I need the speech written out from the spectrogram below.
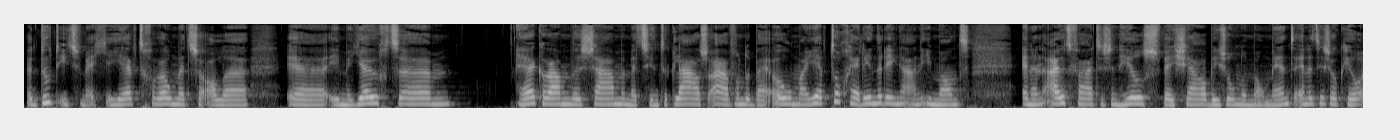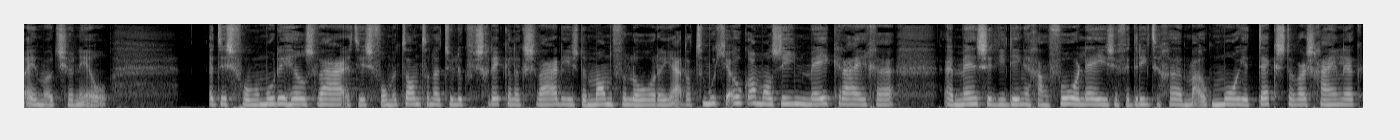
Het doet iets met je. Je hebt gewoon met z'n allen uh, in mijn jeugd. Um, Hè, kwamen we samen met Sinterklaasavonden bij oma. Je hebt toch herinneringen aan iemand. En een uitvaart is een heel speciaal, bijzonder moment. En het is ook heel emotioneel. Het is voor mijn moeder heel zwaar. Het is voor mijn tante natuurlijk verschrikkelijk zwaar. Die is de man verloren. Ja, dat moet je ook allemaal zien, meekrijgen. Uh, mensen die dingen gaan voorlezen, verdrietige, maar ook mooie teksten waarschijnlijk.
